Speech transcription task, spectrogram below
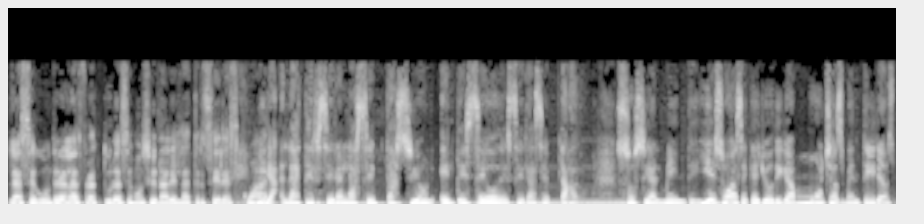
la segunda eran las fracturas emocionales, la tercera es cuál. Mira, la tercera es la aceptación, el deseo de ser aceptado socialmente. Y eso hace que yo diga muchas mentiras.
